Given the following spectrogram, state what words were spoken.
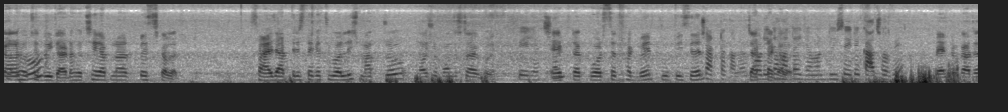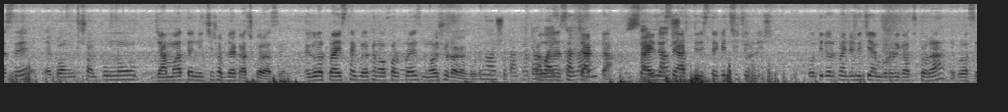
কালার হচ্ছে দুইটা এটা হচ্ছে আপনার পেস্ট কালার সাইজ 38 থেকে 44 মাত্র 950 টাকা করে। পেয়ে যাচ্ছে একটা কোয়ার থাকবে টু পিসের চারটা কালার বডিতে। হাতায় জামার দুই সাইডে কাজ হবে। প্যান্টও কাজ আছে এবং সম্পূর্ণ জামাতে নিচে সব জায়গায় কাজ করা আছে। এগুলোর প্রাইস থাকবে এখন অফার প্রাইস 900 টাকা করে। নয়শো টাকা এটা হোয়াইট কালার চারটা। সাইজ আছে 38 থেকে 46 প্রতিটার প্যান্টের নিচে এমব্রয়ডারি কাজ করা। এরপর আছে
